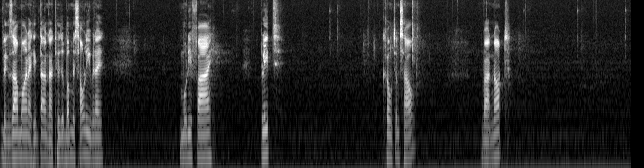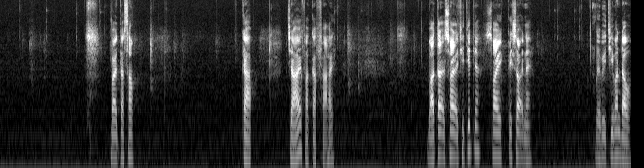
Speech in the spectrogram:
Đường giao moi này chúng ta là thêm dấu bấm để 6 ly vào đây. Modify. Split. 0.6 và not. Vậy ta xong. Cặp trái và cặp phải và ta lại xoay lại chi tiết nhé xoay cây sợi này về vị trí ban đầu.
